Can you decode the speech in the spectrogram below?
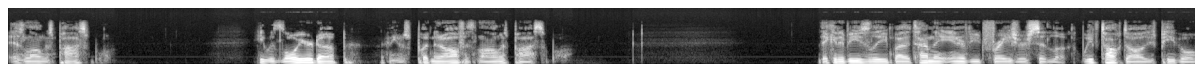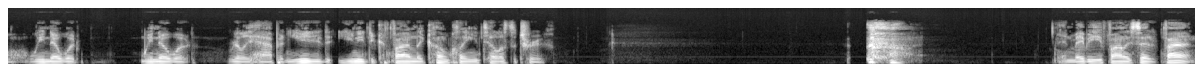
as long as possible. He was lawyered up and he was putting it off as long as possible. They could have easily, by the time they interviewed Frazier, said, "Look, we've talked to all these people. We know what we know what really happened. You need to, you need to finally come clean, tell us the truth." and maybe he finally said, "Fine."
